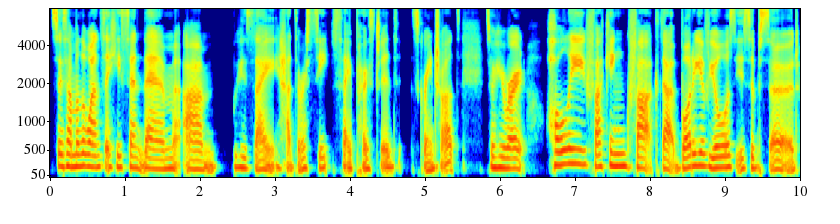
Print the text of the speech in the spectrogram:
So some of the ones that he sent them, um, because they had the receipts, they posted screenshots. So he wrote, Holy fucking fuck, that body of yours is absurd.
